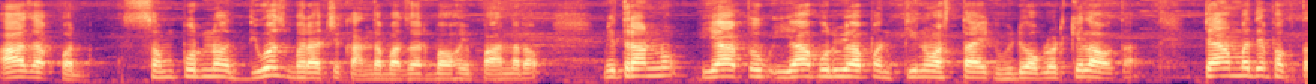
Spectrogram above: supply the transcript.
आज आपण संपूर्ण दिवसभराचे कांदा बाजार भाव हे पाहणार आहोत. मित्रांनो या यापूर्वी आपण तीन वाजता एक व्हिडिओ अपलोड केला होता. त्यामध्ये फक्त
